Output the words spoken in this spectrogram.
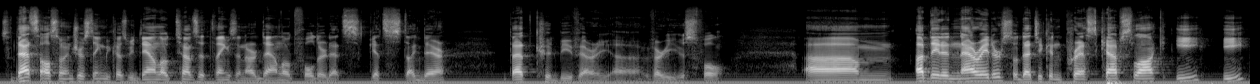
So that's also interesting because we download tons of things in our download folder that gets stuck there. That could be very, uh, very useful. Um, updated narrator so that you can press caps lock E, E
